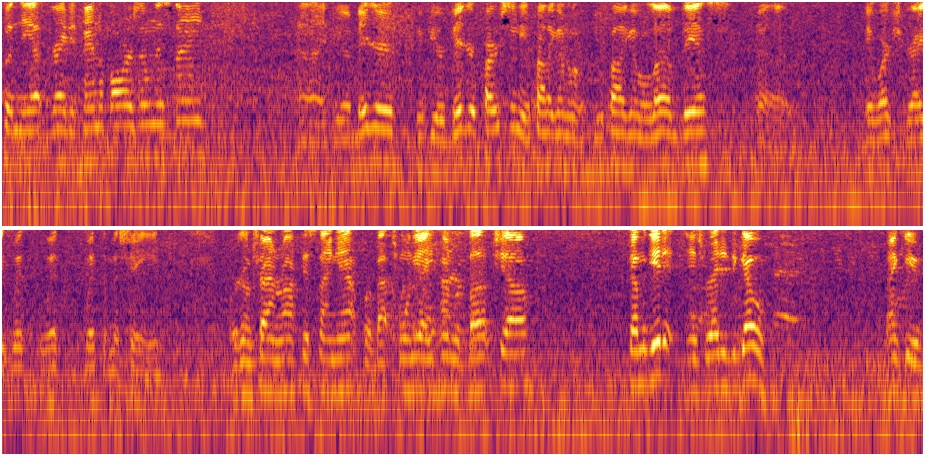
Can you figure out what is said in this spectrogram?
putting the upgraded handlebars on this thing. Uh, if you're a bigger, if you're a bigger person, you're probably gonna you're probably gonna love this. Uh, it works great with with with the machine. We're gonna try and rock this thing out for about 2,800 bucks, y'all. Come and get it. It's ready to go. Thank you.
